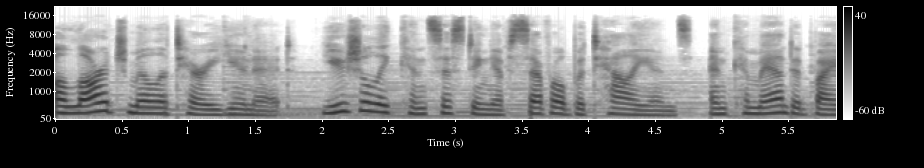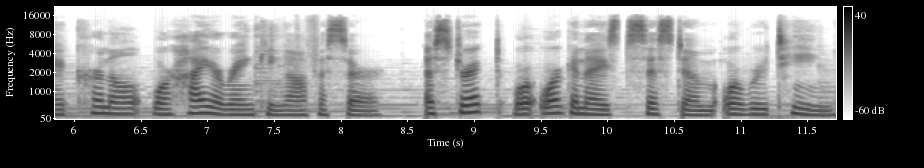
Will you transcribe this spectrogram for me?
A large military unit, usually consisting of several battalions and commanded by a colonel or higher ranking officer, a strict or organized system or routine.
